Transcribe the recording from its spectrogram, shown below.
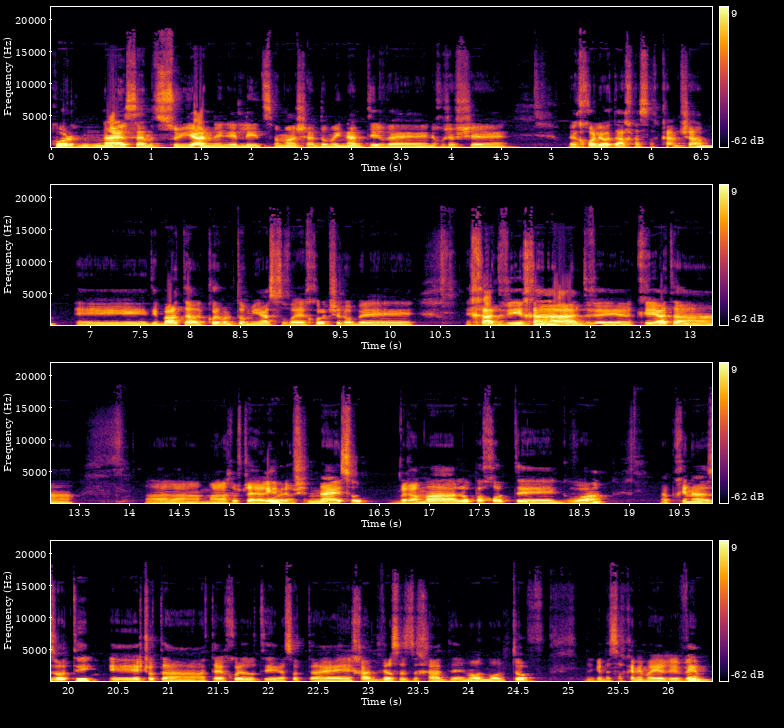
כל, ניילס היה מצוין נגד לידס, ממש היה דומיננטי ואני חושב שהוא יכול להיות אחלה שחקן שם. אה, דיברת קודם על תומיאסו והיכולת שלו ב-1v1 וקריאת המהלכים של היריב, אני חושב שניילס הוא ברמה לא פחות גבוהה. מהבחינה הזאתי, יש לו את היכולת הזאת לעשות את האחד versus אחד מאוד מאוד טוב נגד השחקנים היריבים,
